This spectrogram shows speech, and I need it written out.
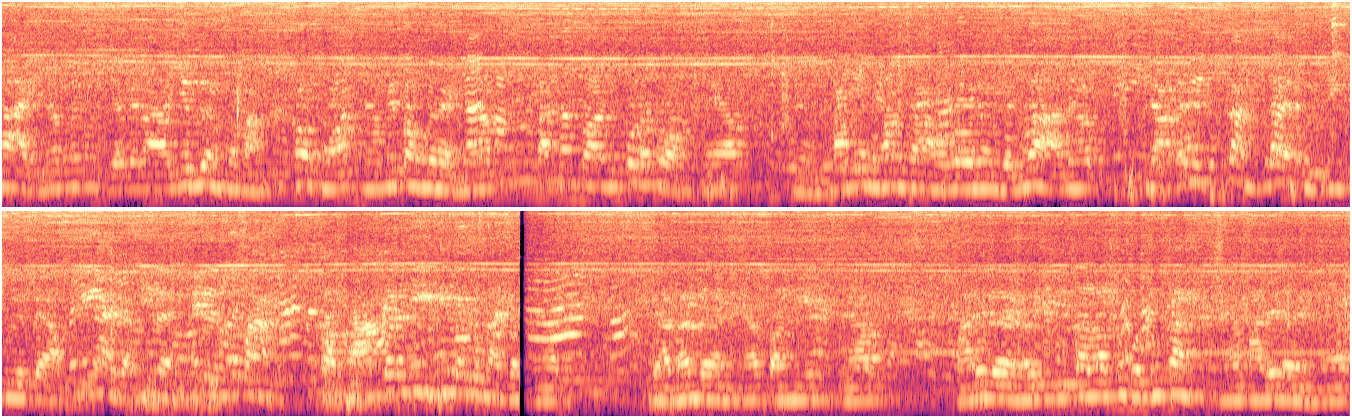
ค่ายนะครับไม่ต้องเสียเวลายื่นเรื่องสมัครเข้าคอร์สนะครับไม่ต้องเลยนะครับตัดขั้นตอนพวกนั้นออกนะครับทางผู้บังคับบัญชาของเราเห็นว่านะครับอยากให้ทุกท่านได้ฝึกยิงปืนแบบง่ายๆแบบนี้เลย ให้เดินเข้ามาสอบถามเจ้าหน้าที่ที่รถจำหน่ายก่อนนะครับแบบนั้นเลยนะครับตอนนี้นะครับ มาได้เลยเรายินดีต้อนรับทุกคนทุกท่านนะครับมาได้เลยนะครับ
